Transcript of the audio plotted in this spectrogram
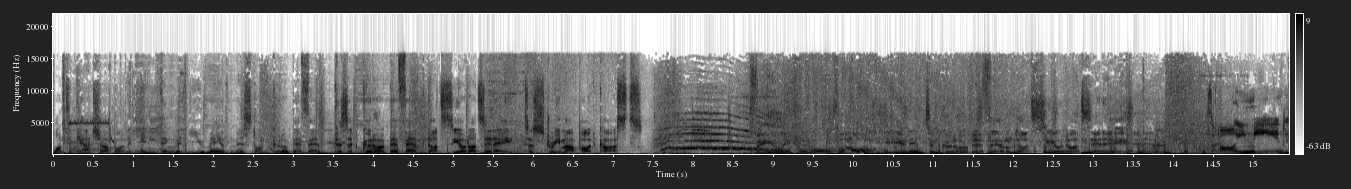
Want to catch up on anything that you may have missed on Good Hope FM? Visit goodhopefm.co.za to stream our podcasts. Feel it. For more, for more, tune in to goodhopefm.co.za. It's all you need.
